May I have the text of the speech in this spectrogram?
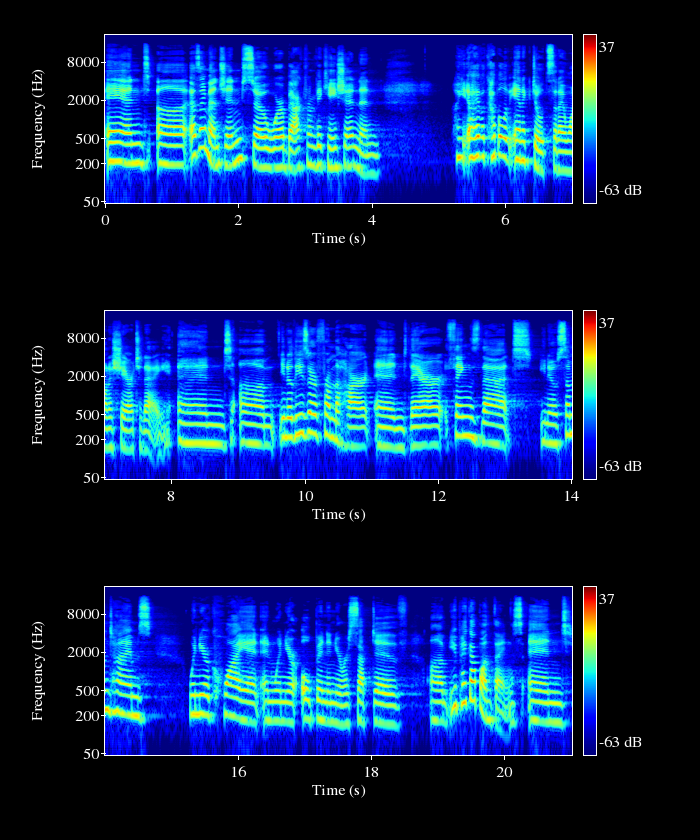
And uh, as I mentioned, so we're back from vacation and I have a couple of anecdotes that I want to share today. And, um, you know, these are from the heart and they're things that, you know, sometimes when you're quiet and when you're open and you're receptive, um, you pick up on things and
